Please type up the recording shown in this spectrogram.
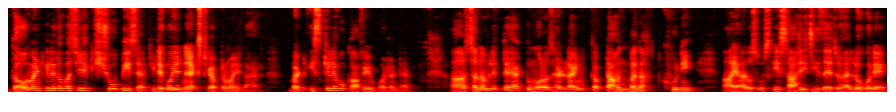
गवर्नमेंट के लिए तो बस ये एक शो पीस है कि देखो ये नेक्स्ट कैप्टन अमेरिका है। बट इसके लिए वो काफ़ी इंपॉर्टेंट है। आ, सनम लिखते हैं टुमारोज हेडलाइन कप्तान बना खूनी। हाँ यार, उस, उसकी सारी चीज़ें जो है लोगों ने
